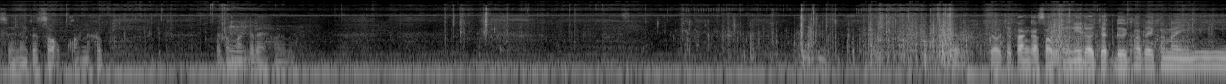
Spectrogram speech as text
ใส่ในกระสอบก่อนนะครับไม่ตรงนั้นก็ได้ไม่เป็นไรเดี๋ยวเราจะตั้งกระสอบตรงนี้เดี๋ยวจะเดินเข้าไปข้างในนี่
